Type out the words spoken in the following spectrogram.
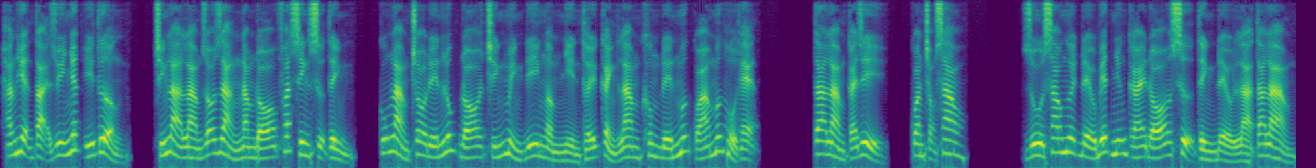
Hắn hiện tại duy nhất ý tưởng, chính là làm rõ ràng năm đó phát sinh sự tình, cũng làm cho đến lúc đó chính mình đi ngầm nhìn thấy cảnh lam không đến mức quá mức hổ thẹn. Ta làm cái gì, quan trọng sao? Dù sao ngươi đều biết những cái đó sự tình đều là ta làm.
